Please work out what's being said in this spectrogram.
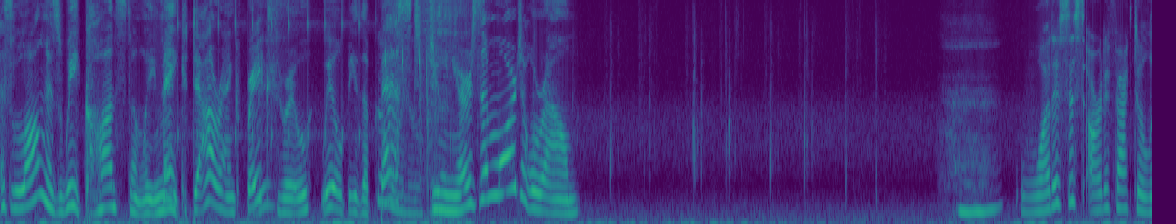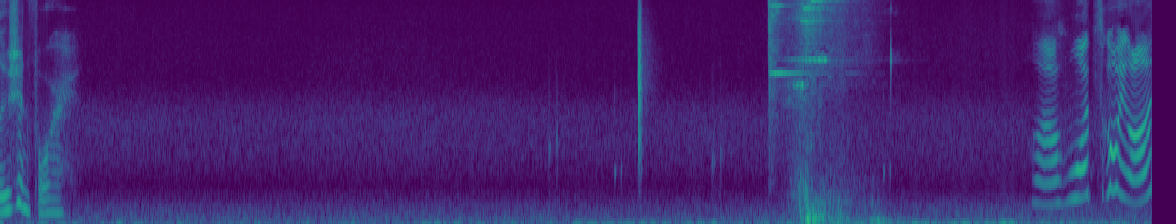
as long as we constantly make Dao rank breakthrough, we'll be the Go best juniors in Mortal Realm. Hmm? What is this artifact illusion for? Uh, what's going on?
